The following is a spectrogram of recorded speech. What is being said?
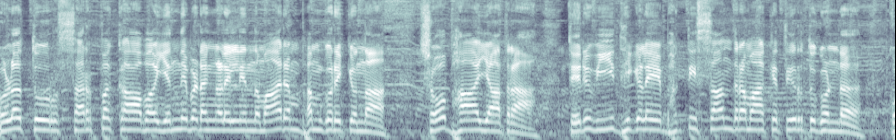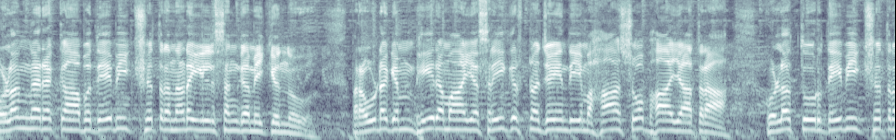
കുളത്തൂർ സർപ്പക്കാവ് എന്നിവിടങ്ങളിൽ നിന്നും ആരംഭം കുറിക്കുന്ന ശോഭായാത്ര. തെരുവീഥികളെ ഭക്തിസാന്ദ്രമാക്കി തീർത്തുകൊണ്ട് കുളങ്ങരക്കാവ് ദേവീക്ഷേത്ര നടയിൽ സംഗമിക്കുന്നു. പ്രൗഢഗംഭീരമായ ശ്രീകൃഷ്ണ ജയന്തി മഹാശോഭായാത്ര. കുളത്തൂർ ദേവീക്ഷേത്ര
